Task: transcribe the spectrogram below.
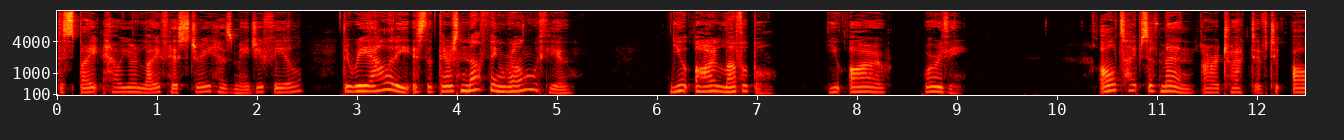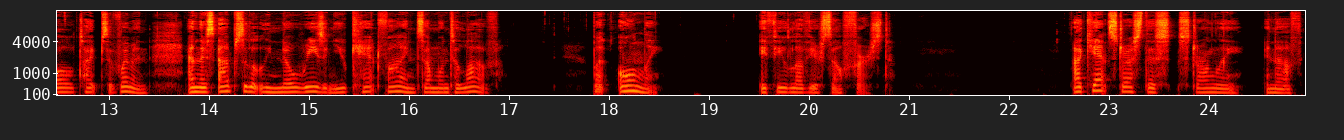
despite how your life history has made you feel, the reality is that there's nothing wrong with you. You are lovable. You are worthy. All types of men are attractive to all types of women, and there's absolutely no reason you can't find someone to love. But only if you love yourself first. I can't stress this strongly enough.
